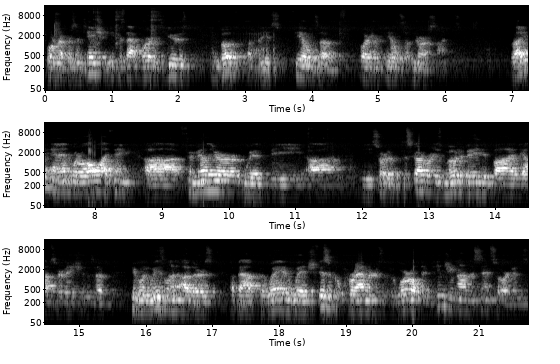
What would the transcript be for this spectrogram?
for representation? Because that word is used in both of these fields of, larger fields of neuroscience. Right? And we're all, I think, uh, familiar with the, uh, the sort of discoveries motivated by the observations of Hubel in Wiesel and others about the way in which physical parameters of the world impinging on the sense organs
